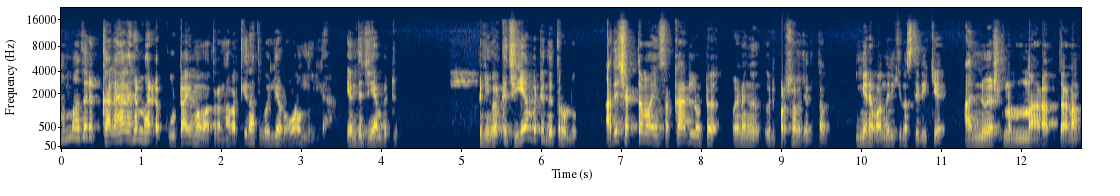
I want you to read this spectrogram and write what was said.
അമ്മ അതൊരു കലാകാരന്മാരുടെ കൂട്ടായ്മ മാത്രമാണ്. അവർക്ക് ഇതിനകത്ത് വലിയ റോളൊന്നുമില്ല. എന്ത് ചെയ്യാൻ പറ്റും? പിന്നെ ഇവർക്ക് ചെയ്യാൻ പറ്റുന്ന ഇത്രേ ഉള്ളൂ. അതിശക്തമായി സർക്കാരിലോട്ട് വേണമെങ്കിൽ ഒരു പ്രഷർ ചെലുത്താം. ഇങ്ങനെ വന്നിരിക്കുന്ന സ്ഥിതിക്ക് അന്വേഷണം നടത്തണം.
